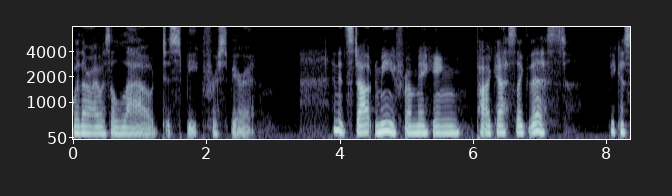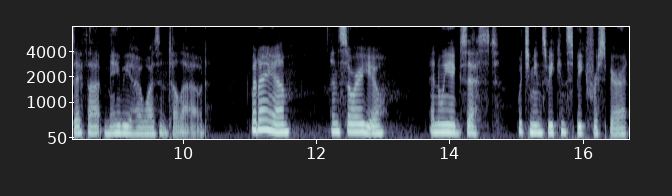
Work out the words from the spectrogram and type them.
whether I was allowed to speak for spirit. And it stopped me from making podcasts like this because I thought maybe I wasn't allowed. But I am, and so are you. And we exist, which means we can speak for spirit.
